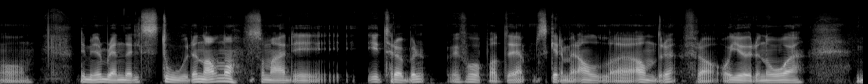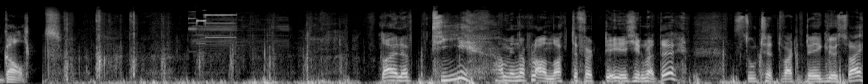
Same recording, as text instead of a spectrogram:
Og det begynner å bli en del store navn nå som er i, i trøbbel vi får håpe at det skremmer alle andre fra å gjøre noe galt. Da har jeg løpt 10 av mine planlagte 40 km. Stort sett vært grusvei.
